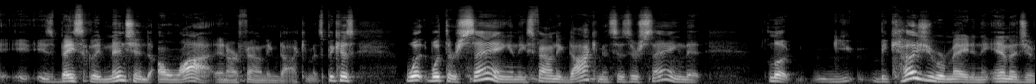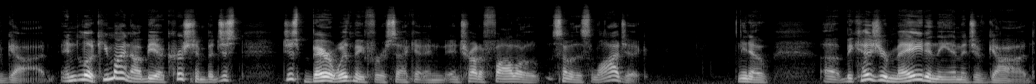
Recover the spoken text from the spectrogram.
is basically mentioned a lot in our founding documents because what what they're saying in these founding documents is they're saying that look you, because you were made in the image of God and look you might not be a Christian but just just bear with me for a second and, and try to follow some of this logic you know uh, because you're made in the image of God,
